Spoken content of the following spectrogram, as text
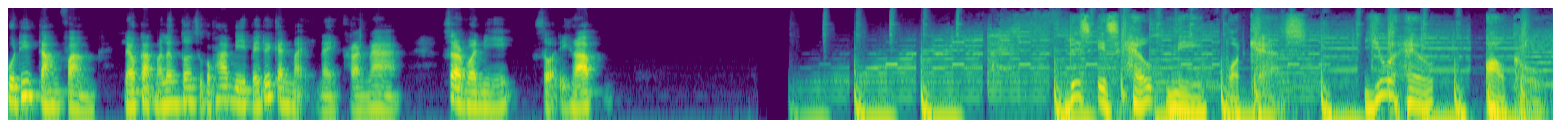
คุณที่ตามฟัง แล้วกลับมาเริ่มต้นสุขภาพดีไปด้วยกันใหม่ในครั้งหน้าสำหรับวันนี้ สวัสดีครับ This is Help Me Podcast Your Health call.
